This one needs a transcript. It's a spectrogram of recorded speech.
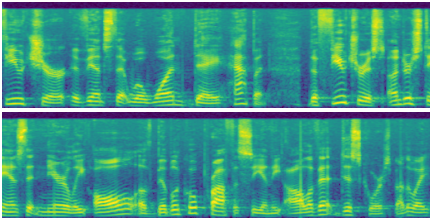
future events that will one day happen. The futurist understands that nearly all of biblical prophecy in the Olivet Discourse, by the way,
